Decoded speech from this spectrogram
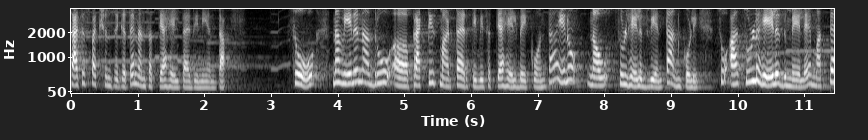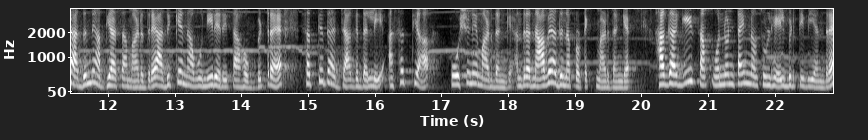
ಸ್ಯಾಟಿಸ್ಫ್ಯಾಕ್ಷನ್ ಸಿಗುತ್ತೆ, ನಾನು ಸತ್ಯ ಹೇಳ್ತಾ ಇದ್ದೀನಿ ಅಂತ. ಸೊ ನಾವೇನೇನಾದರೂ ಪ್ರಾಕ್ಟೀಸ್ ಮಾಡ್ತಾ ಇರ್ತೀವಿ ಸತ್ಯ ಹೇಳಬೇಕು ಅಂತ ಏನೋ ನಾವು ಸುಳ್ಳು ಹೇಳಿದ್ವಿ ಅಂತ ಅಂದ್ಕೊಳ್ಳಿ ಸೊ ಆ ಸುಳ್ಳು ಹೇಳಿದ ಮೇಲೆ ಮತ್ತೆ ಅದನ್ನೇ ಅಭ್ಯಾಸ ಮಾಡಿದ್ರೆ ಅದಕ್ಕೆ ನಾವು ನೀರೆರಿತಾ ಹೋಗ್ಬಿಟ್ರೆ ಸತ್ಯದ ಜಾಗದಲ್ಲಿ ಅಸತ್ಯ ಪೋಷಣೆ ಮಾಡ್ದಂಗೆ, ಅಂದರೆ ನಾವೇ ಅದನ್ನು ಪ್ರೊಟೆಕ್ಟ್ ಮಾಡ್ದಂಗೆ. ಹಾಗಾಗಿ ಸಮ್ ಒಂದೊಂದು ಟೈಮ್ ನಾವು ಸುಳ್ಳು ಹೇಳಿಬಿಡ್ತೀವಿ ಅಂದರೆ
